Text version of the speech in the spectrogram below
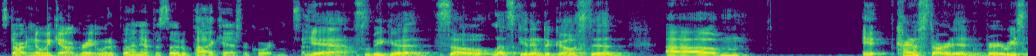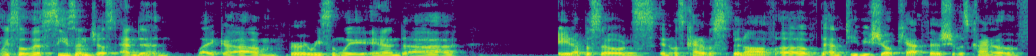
Starting the week out great with a fun episode of podcast recording. So. Yeah, this will be good. So let's get into Ghosted. Um, it kind of started very recently. So the season just ended, like um, very recently, and uh, eight episodes, and it was kind of a spin-off of the MTV show Catfish. It was kind of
